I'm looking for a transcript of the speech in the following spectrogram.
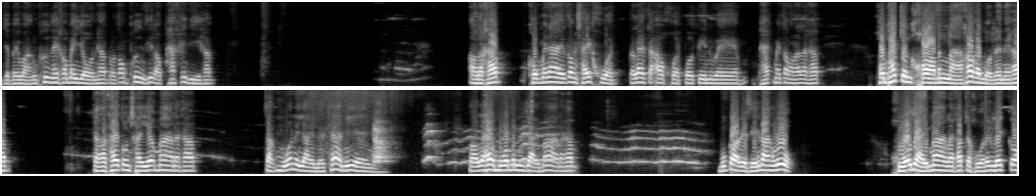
อย่าไปหวังพึ่งให้เขาไม่โยนครับ เราต้องพึ่งที่เราแพ็คให้ดีครับ เอาละครับ คงไม่น่าจะต้องใช้ขวดตอนแรกจะเอาขวดโปรตีนเวแพ็คไม่ต้องแล้วละครับ ผมแพ็คจนคอมันหนาเท่ากันหมดเลยนะครับการกระแทกต้องใช้เยอะมากนะครับ จากม้วนใหญ่เหลือแค่นี้เอง ตอนแรกม้วนมันใหญ่มากนะครับ หมูกรอบอย่าเสียงดังลูก หัวใหญ่มากนะครับจากหัวเล็กๆก็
